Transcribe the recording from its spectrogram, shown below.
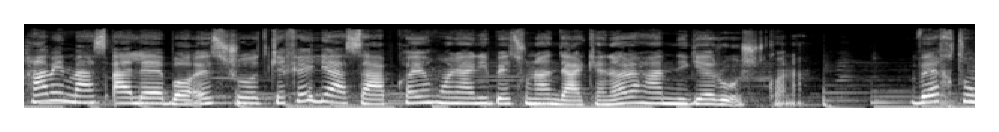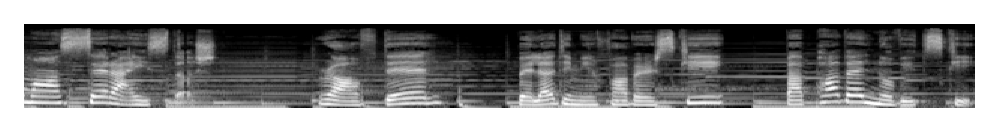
همین مسئله باعث شد که خیلی از سبکای هنری بتونن در کنار همدیگه رشد کنن. وختوما سه رئیس داشت. رافدل، ولادیمیر فاورسکی و پاول نوویتسکی.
